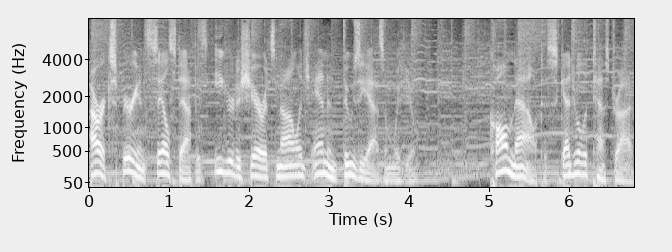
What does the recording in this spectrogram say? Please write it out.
Our experienced sales staff is eager to share its knowledge and enthusiasm with you. Call now to schedule a test drive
